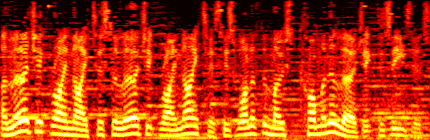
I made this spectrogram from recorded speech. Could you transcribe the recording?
Allergic rhinitis Allergic rhinitis is one of the most common allergic diseases.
